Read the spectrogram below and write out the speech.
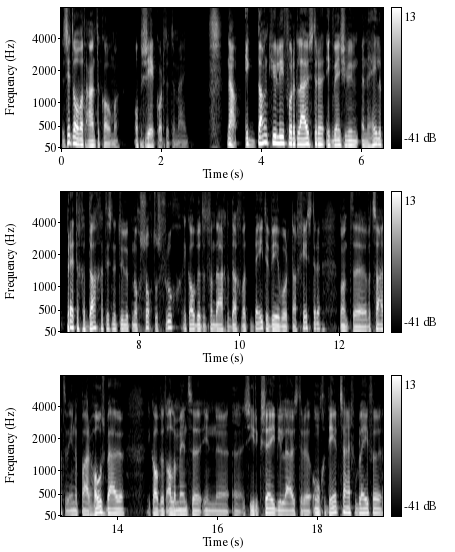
Er zit wel wat aan te komen op zeer korte termijn. Nou, ik dank jullie voor het luisteren. Ik wens jullie een hele prettige dag. Het is natuurlijk nog ochtends vroeg. Ik hoop dat het vandaag de dag wat beter weer wordt dan gisteren. Want uh, wat zaten we in een paar hoosbuien. Ik hoop dat alle mensen in uh, Zierikzee die luisteren ongedeerd zijn gebleven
